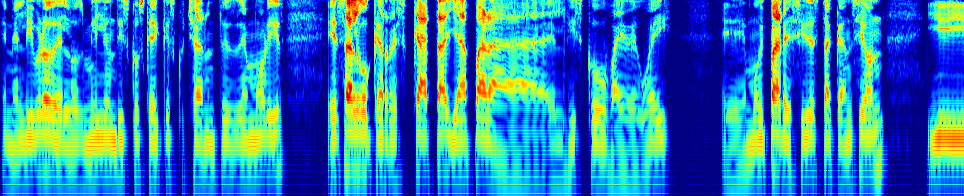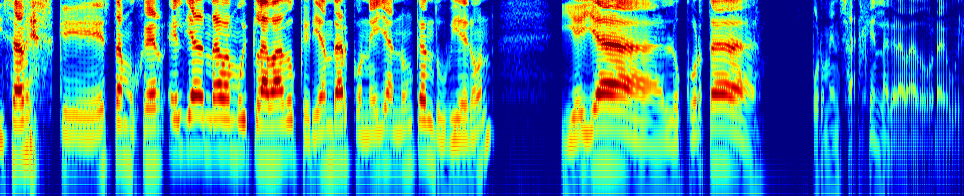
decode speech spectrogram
en el libro de los mil y un discos que hay que escuchar antes de morir. Es algo que rescata ya para el disco By the Way. Eh, muy parecido a esta canción. Y sabes que esta mujer, él ya andaba muy clavado, quería andar con ella, nunca anduvieron. Y ella lo corta por mensaje en la grabadora, güey.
